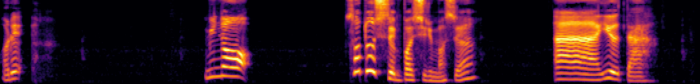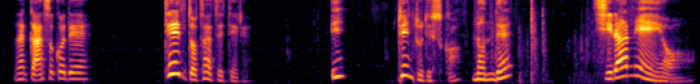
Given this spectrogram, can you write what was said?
あれ？みんな、サトシ先輩知りません？ああ、ゆうた。なんかあそこで、テント立ててる。え？テントですか？なんで？知らねえよ。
